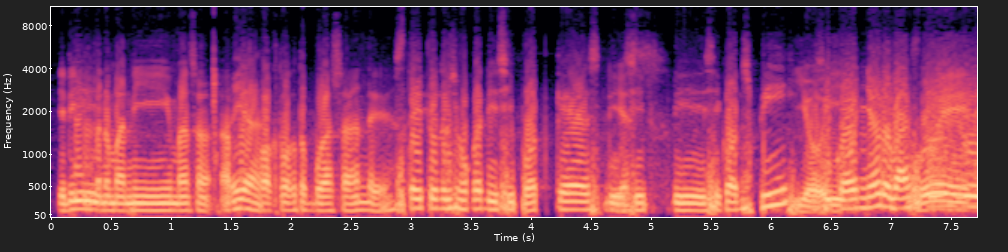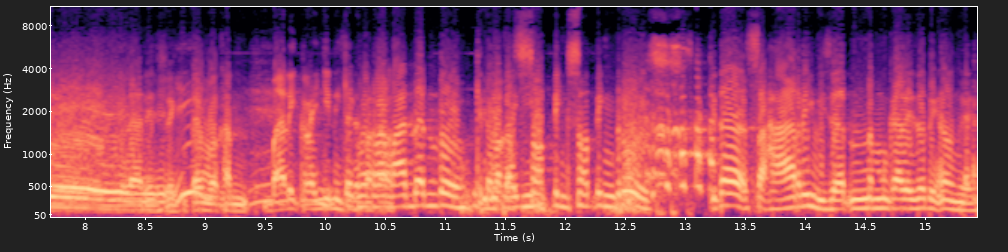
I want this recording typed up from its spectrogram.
Jadi menemani masa apa, Iya. waktu-waktu puasa anda ya. Stay tune terus pokoknya di si podcast, di Yes. si di si konspi, Yoi. si konyo udah pasti. Woi, gila nih, kita bahkan balik lagi nih. bakal- Ramadan tuh. Kita bakal lagi. shopping shopping terus. kita sehari bisa enam kali shopping oh enggak?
